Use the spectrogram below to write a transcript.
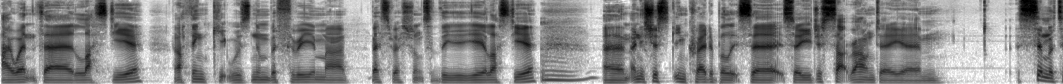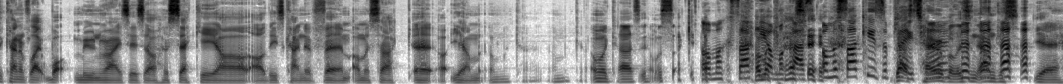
I went there last year, and I think it was number three in my best restaurants of the year last year. Um, and it's just incredible. It's uh, so you just sat around a um, similar to kind of like what Moonrise is or Hoseki or, or these kind of um, omasaki. Uh, yeah, om- omaka- omaka- omakase, omasaki. Omakasaki, Omakase. Omakase. Omasaki is a place. That's terrible, no? isn't it? I'm just yeah.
